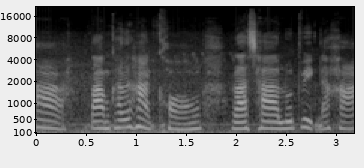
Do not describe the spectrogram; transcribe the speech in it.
ค่ะ ตามคฤหาสน์ของราชาลุดวิกนะคะ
